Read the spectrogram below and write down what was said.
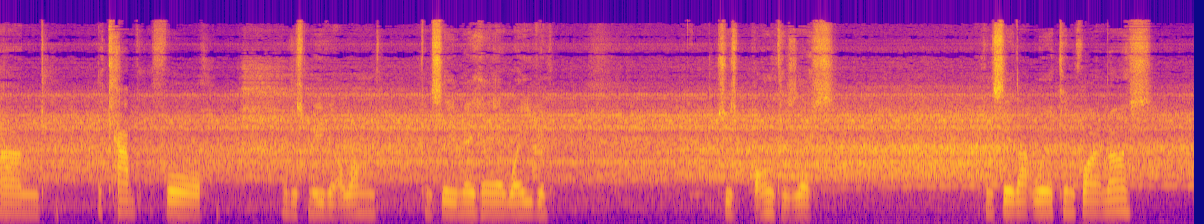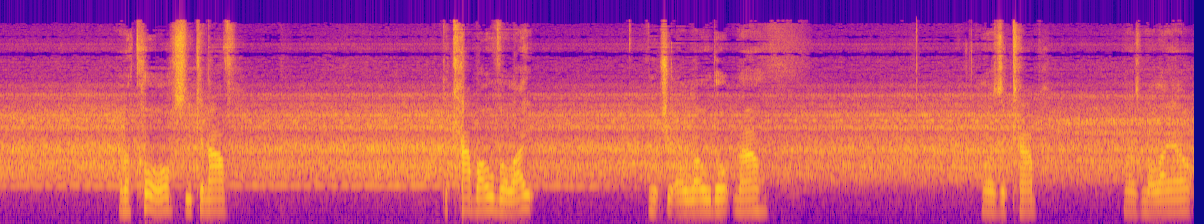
And the cab for I'll just move it along. You can see me here waving. It's just bonkers this. You can see that working quite nice. And of course you can have the cab overlay which it'll load up now there's a cab. There's my layout.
